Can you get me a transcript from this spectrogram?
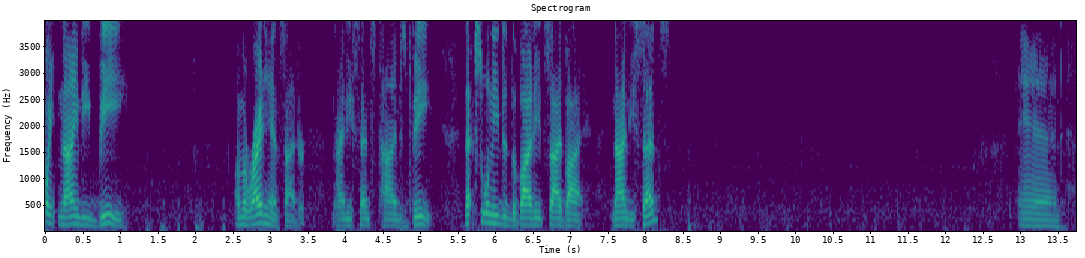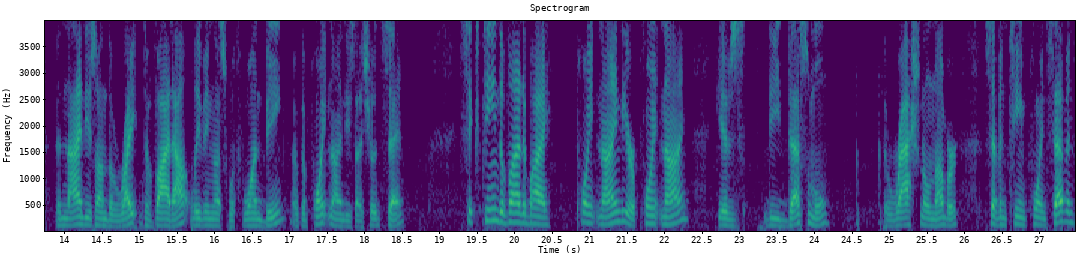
0.90b on the right-hand side, or 90 cents times b. Next, we'll need to divide each side by 90 cents. And the 90s on the right divide out, leaving us with 1b, or the 0.90s, I should say. 16 divided by 0.90 or 0.9 gives the decimal, the rational number, 17.7.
